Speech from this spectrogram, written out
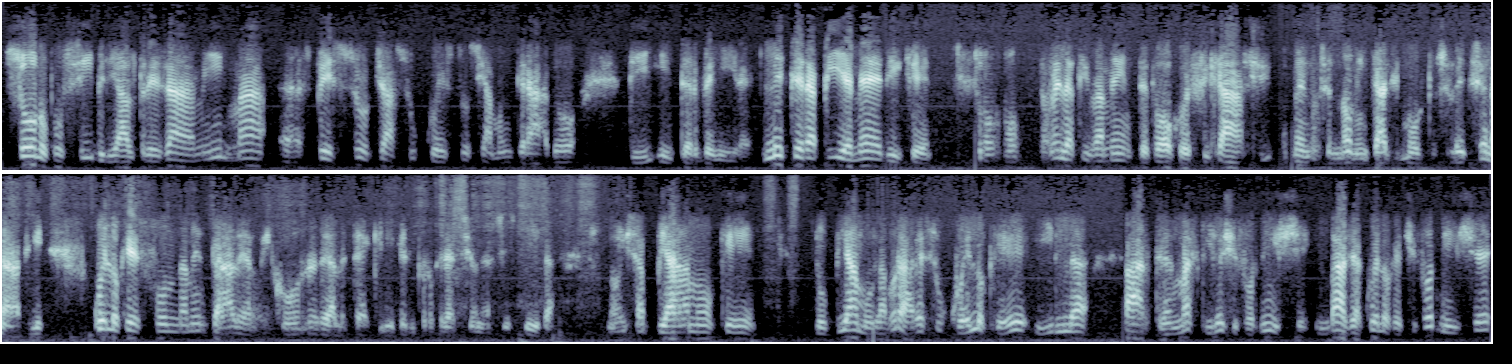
Sono possibili altri esami, ma eh, spesso già su questo siamo in grado di intervenire. Le terapie mediche sono relativamente poco efficaci, almeno se non in casi molto selezionati, quello che è fondamentale è ricorrere alle tecniche di procreazione assistita. Noi sappiamo che dobbiamo lavorare su quello che il partner maschile ci fornisce. In base a quello che ci fornisce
